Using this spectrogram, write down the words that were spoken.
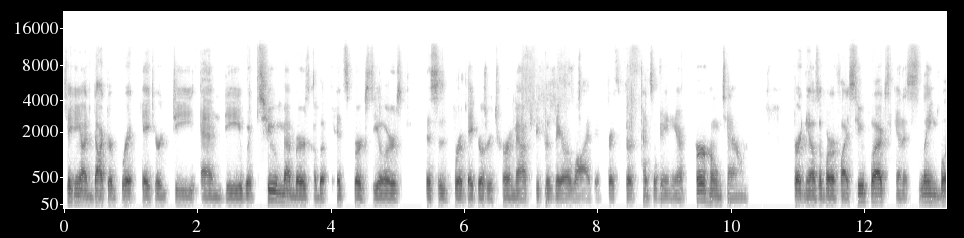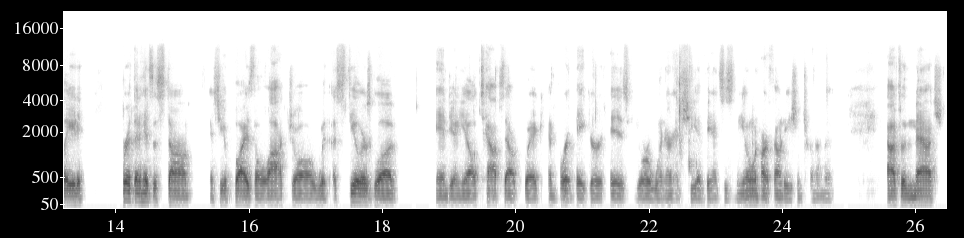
taking on Dr. Britt Baker, DMD, with two members of the Pittsburgh Steelers. This is Britt Baker's return match because they are live in Pittsburgh, Pennsylvania, her hometown. Britt nails a butterfly suplex and a sling blade. Britt then hits a stomp and she applies the lockjaw with a Steelers glove. And Danielle taps out quick, and Britt Baker is your winner, and she advances in the Owen Hart Foundation tournament. After the match,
